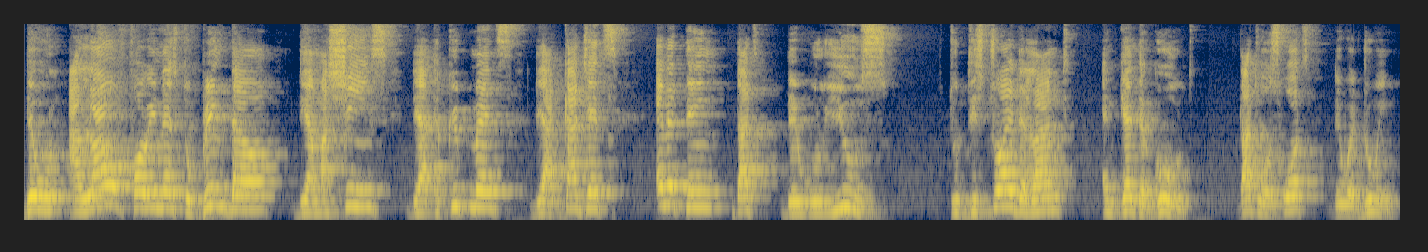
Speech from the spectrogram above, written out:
they will allow foreigners to bring down their machines, their equipments, their gadgets, anything that they will use to destroy the land and get the gold. That was what they were doing.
